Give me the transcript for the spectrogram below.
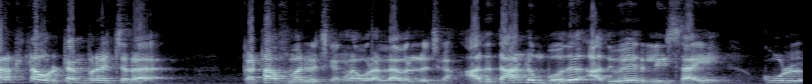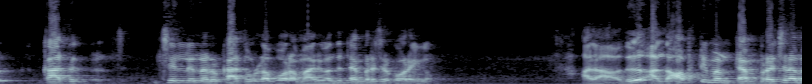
கரெக்டாக ஒரு டெம்பரேச்சரை கட் ஆஃப் மாதிரி வச்சுக்கோங்களேன் ஒரு லெவலில் வச்சுக்கோங்க. அது தாண்டும் போது அதுவே ரிலீஸ் ஆகி கூல் காற்று சில்லுன்னு ஒரு காற்று உள்ளே போகிற மாதிரி வந்து டெம்பரேச்சர் குறையும். அதாவது அந்த ஆப்டிமம் டெம்பரேச்சரை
